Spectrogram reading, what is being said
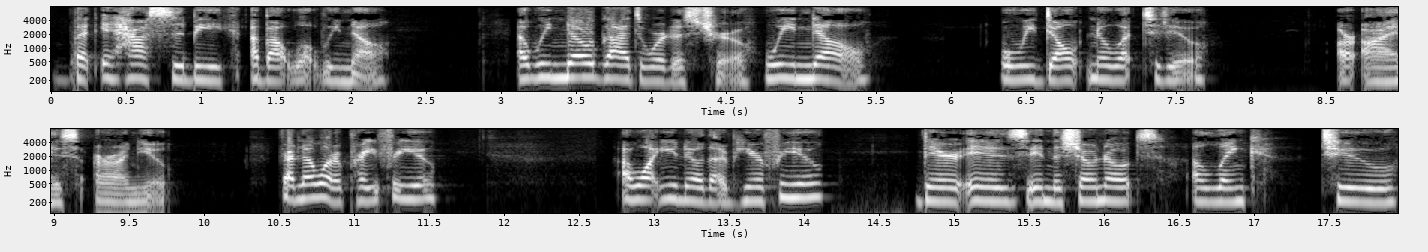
but it has to be about what we know. And we know God's word is true. We know when we don't know what to do, our eyes are on you. Friend, I want to pray for you. I want you to know that I'm here for you. There is in the show notes a link to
